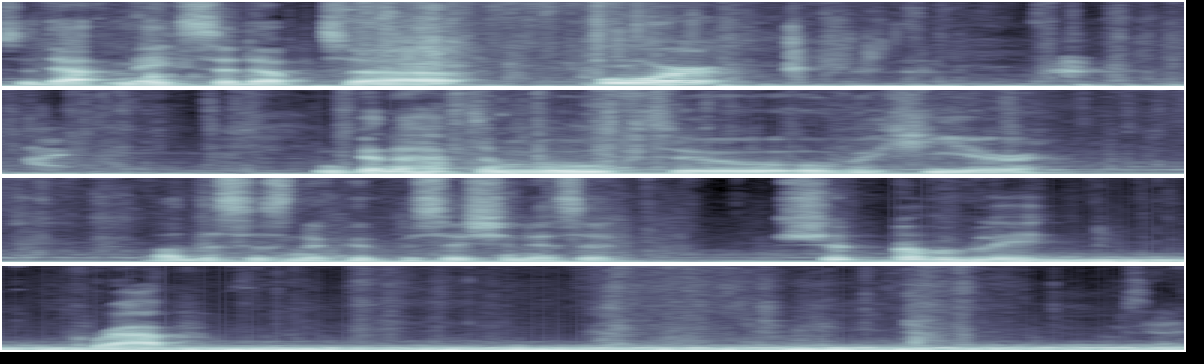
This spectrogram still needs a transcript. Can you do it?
So that makes it up to four. I'm gonna have to move to over here. Oh, this isn't a good position, is it? Should probably... Crap. Who's that?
